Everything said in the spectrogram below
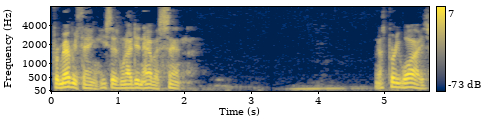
from everything. He says, when I didn't have a cent. That's pretty wise.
